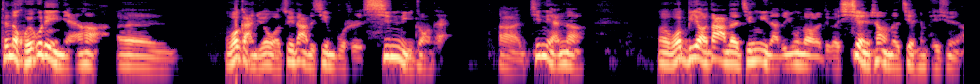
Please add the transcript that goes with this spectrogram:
真的回顾这一年哈，呃，我感觉我最大的进步是心理状态啊。今年呢，呃，我比较大的精力呢，都用到了这个线上的健身培训啊。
